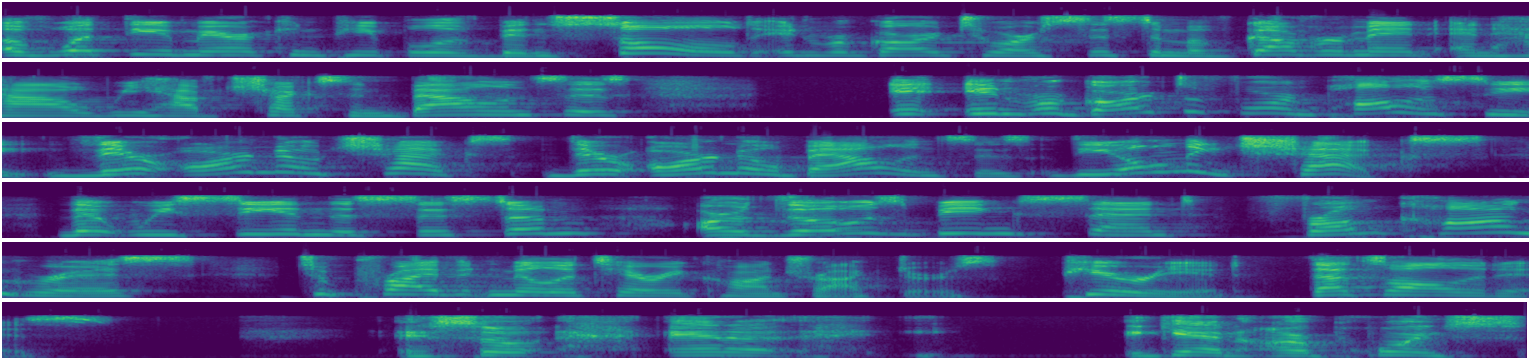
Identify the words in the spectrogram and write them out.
of what the American people have been sold in regard to our system of government and how we have checks and balances. In regard to foreign policy, there are no checks, there are no balances. The only checks that we see in the system are those being sent from Congress to private military contractors, period. That's all it is. And so, Ana, again, our points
